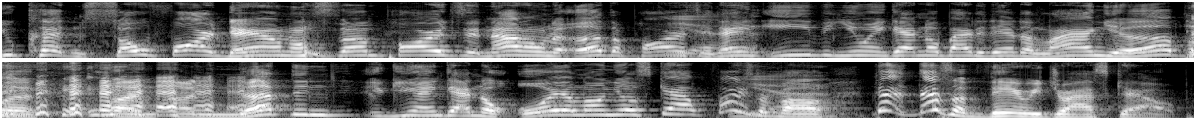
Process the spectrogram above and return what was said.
you cutting so far down on some parts and not on the other parts. It ain't even. You ain't got nobody there to line you up or, or, or nothing. You ain't got no oil on your scalp. First of all, that, that's a very dry scalp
